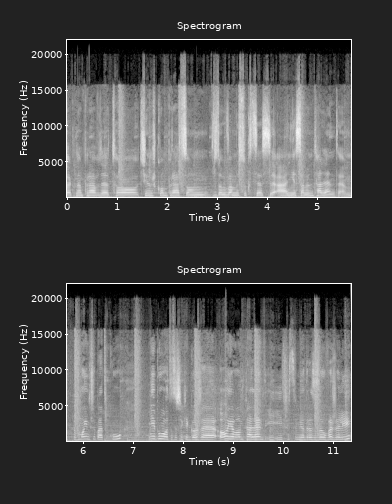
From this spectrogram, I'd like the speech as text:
Tak naprawdę to ciężką pracą zdobywamy sukcesy, a nie samym talentem. W moim przypadku nie było to coś takiego, że o, ja mam talent i, i wszyscy mnie od razu zauważyli.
